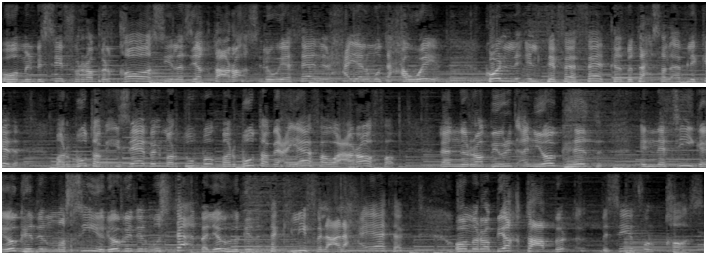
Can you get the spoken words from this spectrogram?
أؤمن بسيف الرب القاسي الذي يقطع رأس لويثان الحية المتحوية. كل التفافات كانت بتحصل قبل كده مربوطة بإيزابل مربوطة بعيافة وعرافة. لأن الرب يريد أن يجهد النتيجة يجهد المصير يجهد المستقبل يجهد التكليف اللي على حياتك. أؤمن الرب يقطع بسيفه القاسي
